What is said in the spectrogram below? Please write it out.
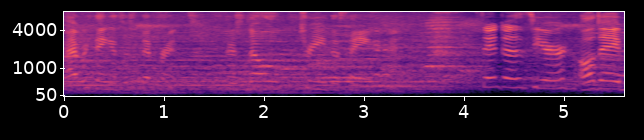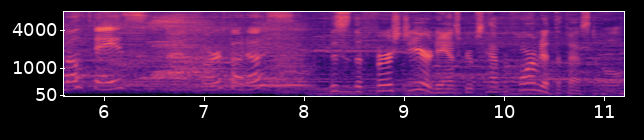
Everything is just different. There's no tree the same. Santa is here all day, both days, uh, for photos. This is the first year dance groups have performed at the festival.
